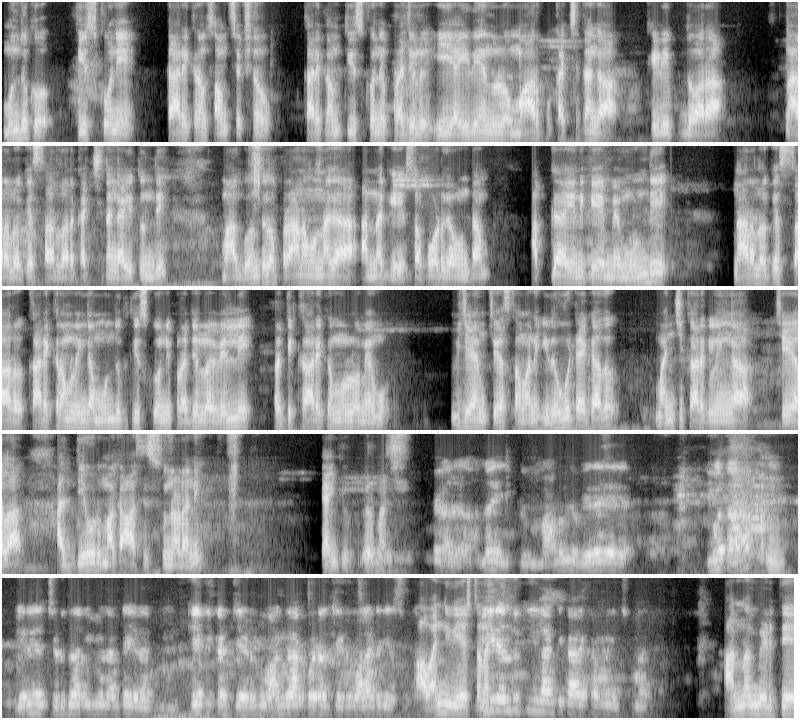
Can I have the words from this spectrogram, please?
ముందుకు తీసుకొని కార్యక్రమ సంశిక్షణ కార్యక్రమం తీసుకొని ప్రజలు ఈ ఐదేళ్ళలో మార్పు ఖచ్చితంగా టీడీపీ ద్వారా నారా లోకేష్ సార్ ద్వారా ఖచ్చితంగా అవుతుంది. మా గొంతులో ప్రాణం ఉన్నగా అన్నకి సపోర్ట్గా ఉంటాం. అక్క వెనకే మేము ఉండి నారా లోకేష్ సార్ కార్యక్రమంలో ఇంకా ముందుకు తీసుకొని ప్రజల్లో వెళ్ళి ప్రతి కార్యక్రమంలో మేము విజయం చేస్తామని ఇది ఒకటే కాదు. మంచి కార్యక్రమం ఇంకా చేయాలా? అది దేవుడు మాకు ఆశిస్తున్నాడని థ్యాంక్ యూ వెరీ మచ్ ఇప్పుడు మామూలుగా వేరే యువత వేరే చెడుదారుల మీద అంటే కేక్ కట్ చేయడము అంగారు బట్టలు చేయడం అలాంటివి చేస్తుంటారు. అవన్నీ వేస్ట్ మీరెందుకు ఇలాంటి కార్యక్రమం ఎంచుకున్నారు? అన్నం పెడితే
